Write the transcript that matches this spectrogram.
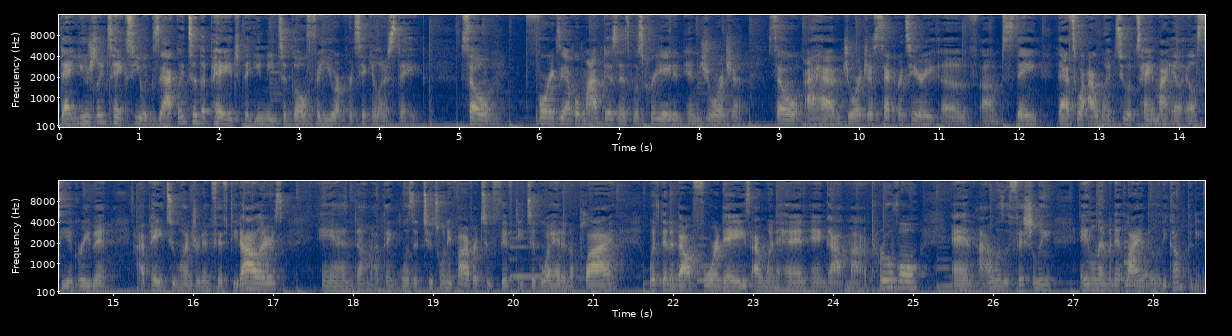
That usually takes you exactly to the page that you need to go for your particular state. So for example, my business was created in Georgia. So I have Georgia Secretary of um, State. That's where I went to obtain my LLC agreement. I paid $250 and um, I think was it 225 or 250 to go ahead and apply. Within about four days, I went ahead and got my approval, and I was officially a limited liability company.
